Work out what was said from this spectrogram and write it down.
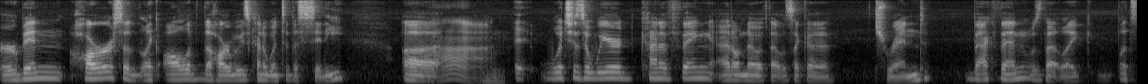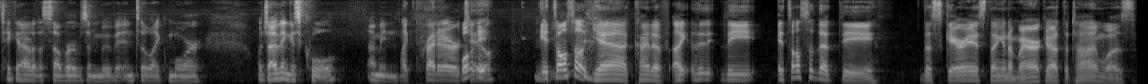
urban horror. So like all of the horror movies kind of went to the city, Ah, it, which is a weird kind of thing. I don't know if that was like a trend back then. Was that like let's take it out of the suburbs and move it into like more, which I think is cool. I mean, like Predator Well, Two. it- it's also yeah, kind of like the, the it's also that the the scariest thing in America at the time was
